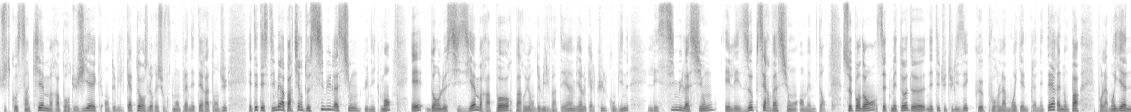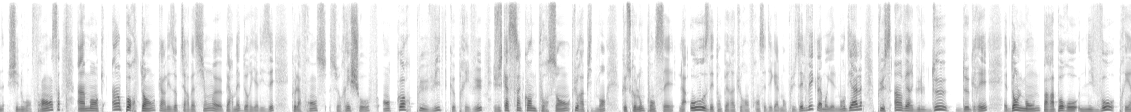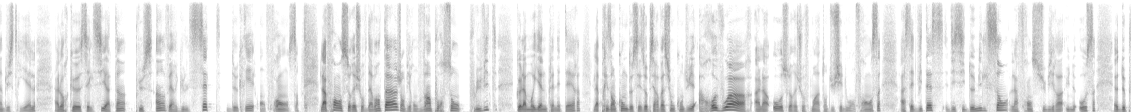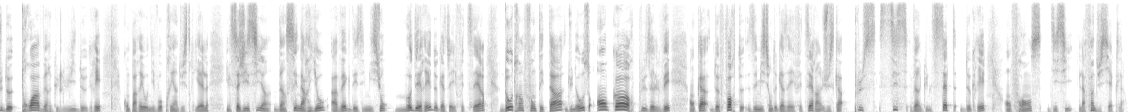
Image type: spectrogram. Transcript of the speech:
Jusqu'au cinquième rapport du GIEC en 2014, le réchauffement planétaire attendu était estimé à partir de simulations uniquement. Et dans le sixième rapport paru en 2021, eh bien, le calcul combine les simulations et les observations en même temps. Cependant, cette méthode euh, n'était utilisée que pour la moyenne planétaire et non pas pour la moyenne chez nous en France. Un manque important car les observations euh, permettent de réaliser que la France se réchauffe encore plus vite que prévu, jusqu'à 50% plus rapidement que ce que l'on pensait. La hausse des températures en France est également plus élevée que la moyenne mondiale, plus 1,2 degrés dans le monde par rapport au niveau pré-industriel, alors que celle-ci atteint plus 1,7 degré en France. La France se réchauffe davantage, environ 20% plus vite que la moyenne planétaire. La prise en compte de ces observations conduit à revoir à la hausse le réchauffement attendu chez nous en France. À cette vitesse, d'ici 2100, la France subira une hausse de plus de 3,8 degrés comparé au niveau pré-industriel. Il s'agit ici hein, d'un scénario avec des émissions modérées de gaz à effet de serre D'autres font état d'une hausse encore plus élevée en cas de fortes émissions de gaz à effet de serre, hein, jusqu'à plus 6,7 degrés en France d'ici la fin du siècle.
